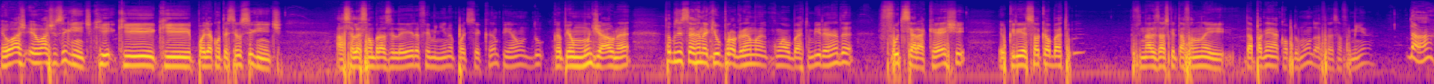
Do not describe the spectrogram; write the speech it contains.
Eu acho, eu acho o seguinte, que, que, que pode acontecer o seguinte a seleção brasileira feminina pode ser campeão do campeão mundial, né? Estamos encerrando aqui o programa com Alberto Miranda, Fute Cearacast. Eu queria só que o Alberto finalizasse o que ele está falando aí. Dá para ganhar a Copa do Mundo, a seleção feminina? Dá,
